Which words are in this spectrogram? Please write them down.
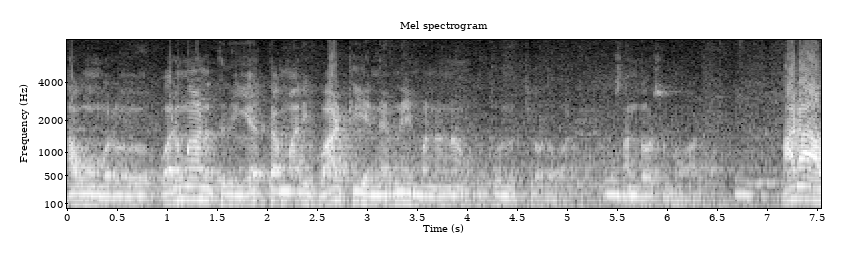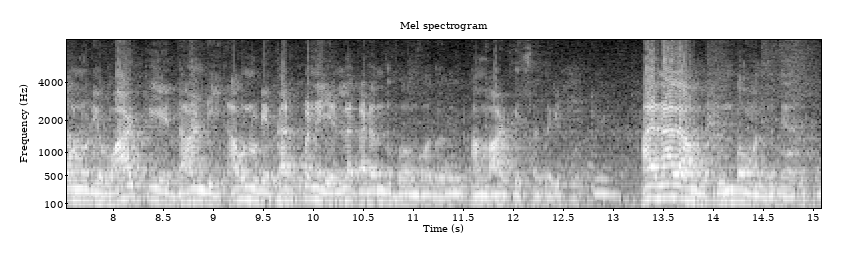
அவன் ஒரு வருமானத்துக்கு ஏற்ற மாதிரி வாழ்க்கையை நிர்ணயம் பண்ணனா அவன் புத்துணர்ச்சியோட வாழ்வான் சந்தோஷமா வாழ்வான் ஆனால் அவனுடைய வாழ்க்கையை தாண்டி அவனுடைய கற்பனை எல்லாம் கடந்து போகும்போது அவன் வாழ்க்கை சிதறி போகும் அதனால அவனுக்கு துன்பம் வந்து நேருது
